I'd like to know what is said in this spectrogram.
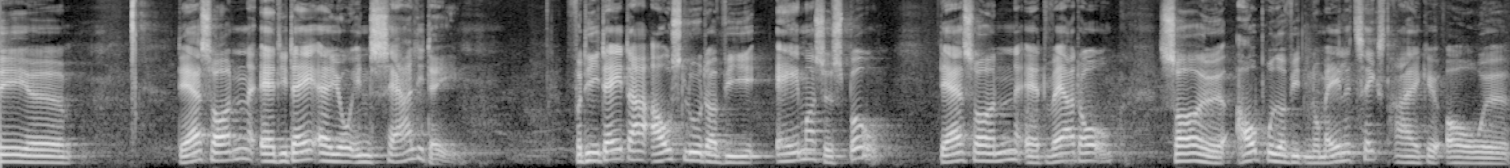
øh, det er sådan, at i dag er jo en særlig dag. Fordi i dag der afslutter vi Amos' bog. Det er sådan, at hvert år så øh, afbryder vi den normale tekstrække og øh,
